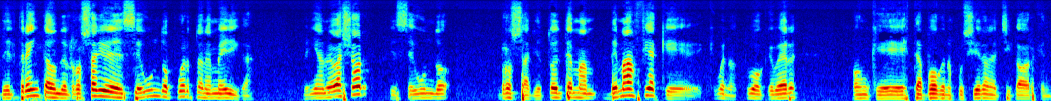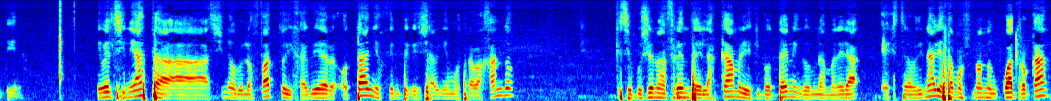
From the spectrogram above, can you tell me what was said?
del 30, donde el Rosario era el segundo puerto en América. Venía a Nueva York y el segundo Rosario. Todo el tema de mafia que, que bueno, tuvo que ver con que este apodo que nos pusieron a Chicago Argentina nivel cineasta a Gino Belofato y Javier Otaño, gente que ya veníamos trabajando, que se pusieron al frente de las cámaras y equipo técnico de una manera extraordinaria. Estamos filmando en 4K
